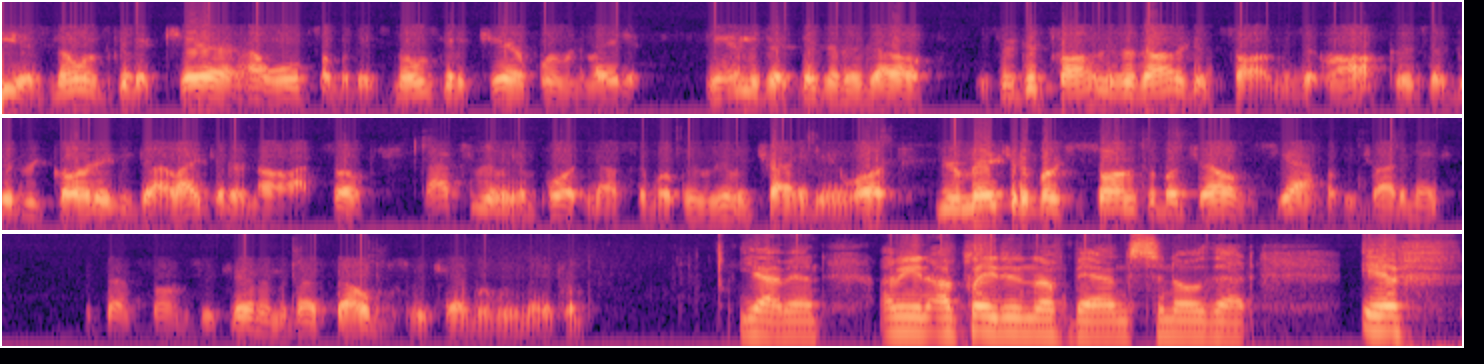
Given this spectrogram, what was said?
is. No one's going to care how old somebody is. No one's going to care if we're related. At the end of it, they're going to go, is it a good song? Is it not a good song? Is it rock? Or is it a good recording? Do I like it or not? So that's really important to us and what we really try to do. Or you're making a bunch of songs, a bunch of albums. Yeah, but we try to make the best songs we can and the best albums we can when we make them. Yeah, man. I mean, I've played in enough bands to know that if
